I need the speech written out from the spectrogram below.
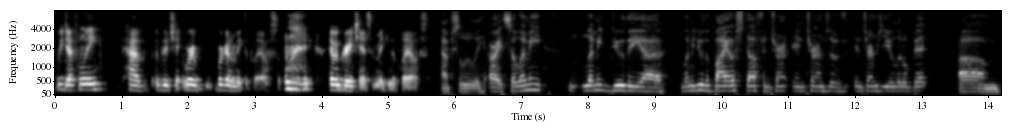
we definitely have a good chance. We're we're gonna make the playoffs. we have a great chance of making the playoffs. Absolutely. All right, so let me let me do the uh, let me do the bio stuff in ter- in terms of in terms of you a little bit. Um,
